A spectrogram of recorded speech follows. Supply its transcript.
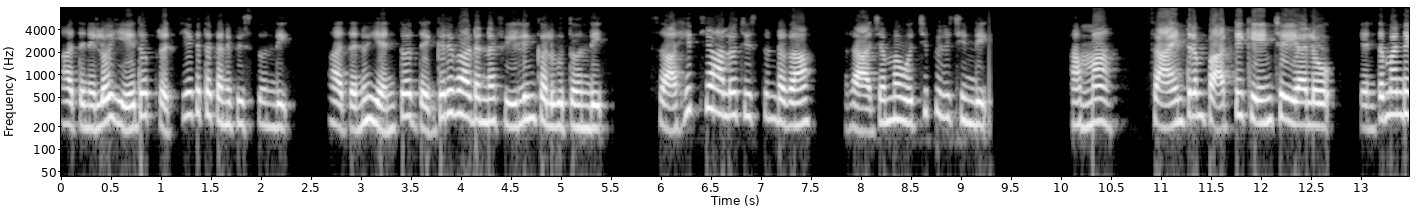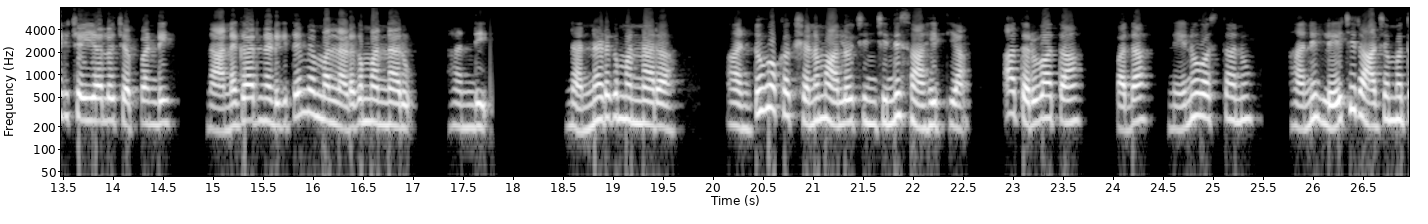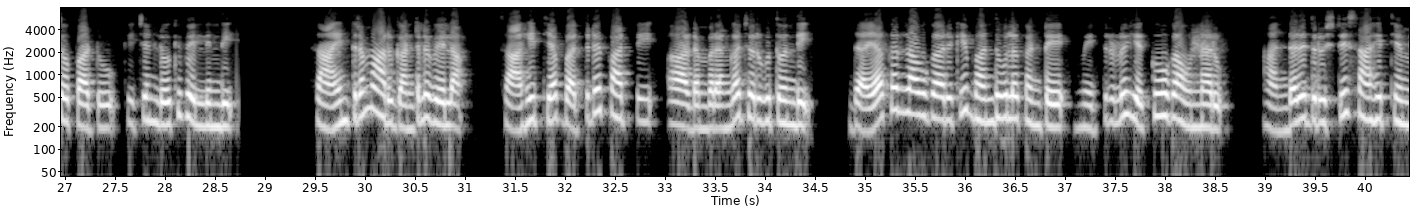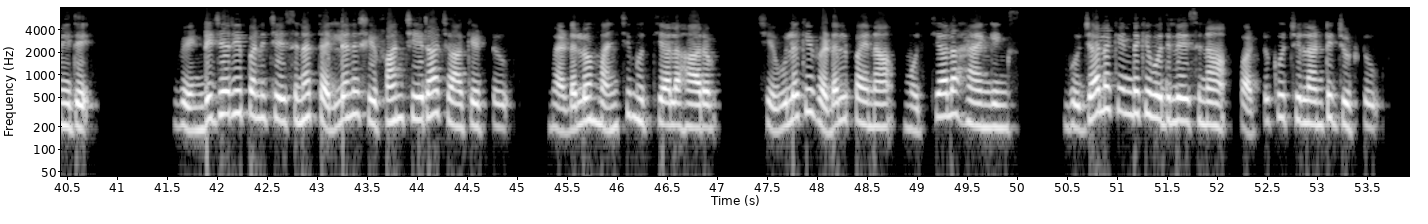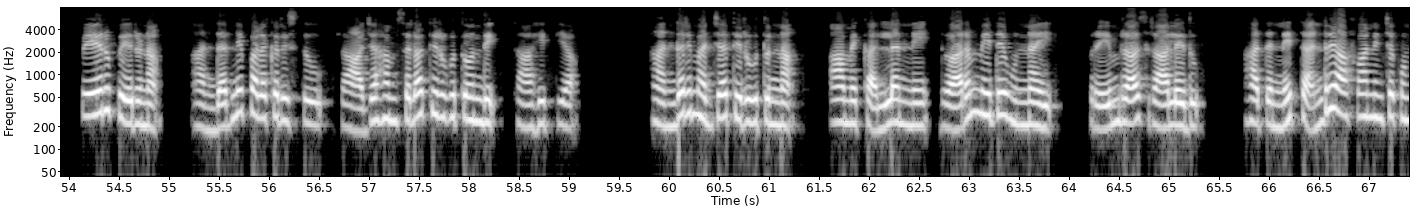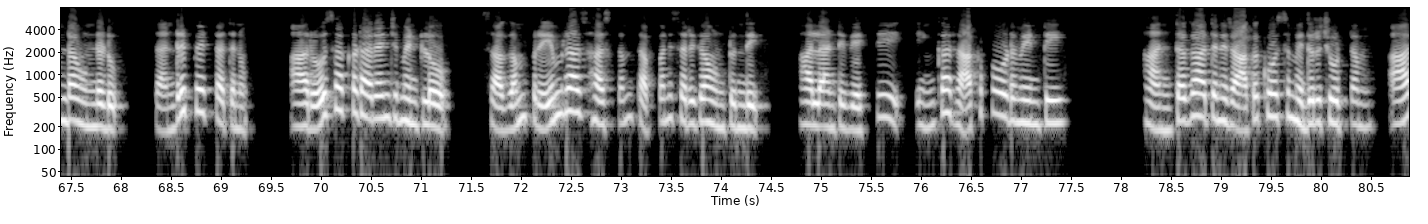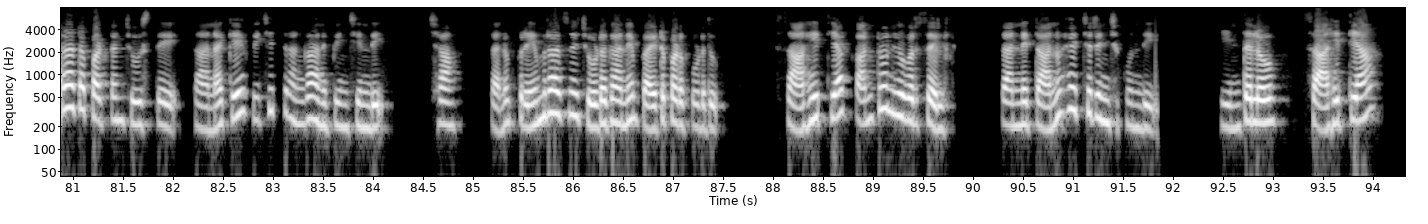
అతనిలో ఏదో ప్రత్యేకత కనిపిస్తుంది. అతను ఎంతో దగ్గరివాడన్న ఫీలింగ్ కలుగుతోంది. సాహిత్య ఆలోచిస్తుండగా రాజమ్మ వచ్చి పిలిచింది. అమ్మా సాయంత్రం పార్టీకి ఏం చెయ్యాలో ఎంతమందికి చెయ్యాలో చెప్పండి. నాన్నగారిని అడిగితే మిమ్మల్ని అడగమన్నారు అంది. నన్నడగమన్నారా? అంటూ ఒక క్షణం ఆలోచించింది సాహిత్య. ఆ తరువాత పద నేను వస్తాను అని లేచి రాజమ్మతో పాటు కిచెన్లోకి వెళ్ళింది. సాయంత్రం ఆరు గంటల వేళ సాహిత్య బర్త్డే పార్టీ ఆడంబరంగా జరుగుతోంది. దయాకర్ రావు గారికి బంధువుల కంటే మిత్రులు ఎక్కువగా ఉన్నారు. అందరి దృష్టి సాహిత్యం మీదే. వెండి జరీ పని చేసిన తెల్లని షిఫాన్ చీర జాకెట్టు మెడలో మంచి ముత్యాల హారం చెవులకి వెడల్పైన ముత్యాల హ్యాంగింగ్స్ భుజాల కిందకి వదిలేసిన పట్టుకుచ్చి లాంటి జుట్టు. పేరు పేరున అందర్నీ పలకరిస్తూ రాజహంసలా తిరుగుతోంది సాహిత్య. అందరి మధ్య తిరుగుతున్న ఆమె కళ్ళన్నీ ద్వారం మీదే ఉన్నాయి. ప్రేమ్రాజ్ రాలేదు. అతన్ని తండ్రి ఆహ్వానించకుండా ఉండడు. తండ్రి పెట్టతను. ఆ రోజు అక్కడ అరేంజ్మెంట్లో సగం ప్రేమ్రాజ్ హస్తం తప్పనిసరిగా ఉంటుంది. అలాంటి వ్యక్తి ఇంకా రాకపోవడమేంటి అంతగా అతని రాక కోసం ఎదురు చూడటం ఆరాట పట్టం చూస్తే తనకే విచిత్రంగా అనిపించింది. ఛా! తను ప్రేమరాజ్ని చూడగానే బయటపడకూడదు. సాహిత్య కంట్రోల్ యువర్ సెల్ఫ్. తన్ని తాను హెచ్చరించుకుంది. ఇంతలో సాహిత్య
